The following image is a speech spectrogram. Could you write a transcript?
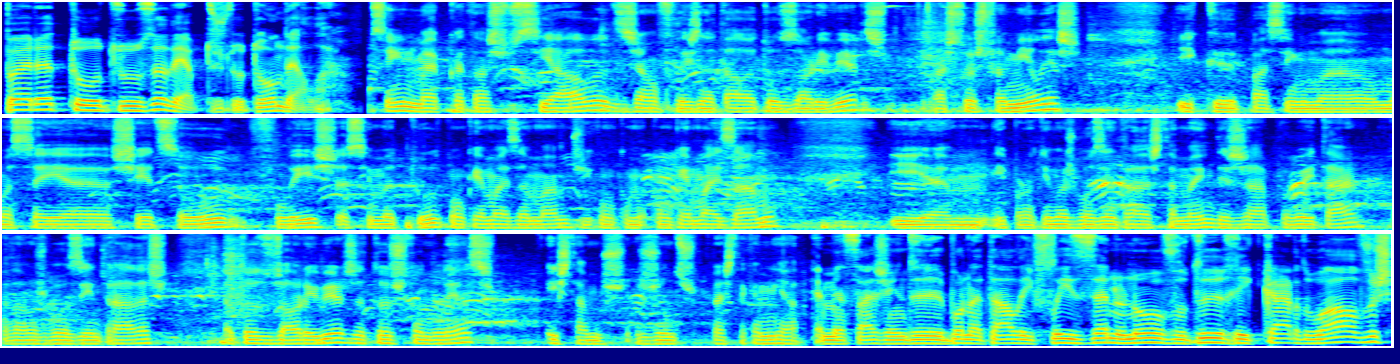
para todos os adeptos do Tondela. Sim, numa época tão especial, desejar um Feliz Natal a todos os Auriverdes, às suas famílias e que passem uma, uma ceia cheia de saúde, feliz acima de tudo, com quem mais amamos e com, com quem mais amo. E, um, e pronto, e umas boas entradas também, desde já aproveitar para dar umas boas entradas a todos os Auriverdes, a todos os tondelenses e estamos juntos para esta caminhada. A mensagem de Bom Natal e Feliz Ano Novo de Ricardo Alves.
